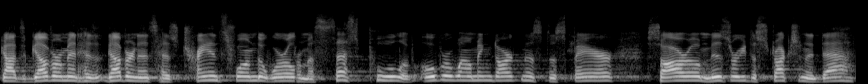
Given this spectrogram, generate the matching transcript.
God's government has, governance has transformed the world from a cesspool of overwhelming darkness, despair, sorrow, misery, destruction, and death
